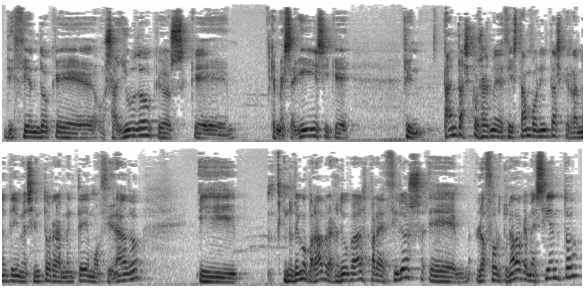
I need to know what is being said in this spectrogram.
diciendo que os ayudo, que, os, que, me seguís y que, tantas cosas me decís tan bonitas que realmente yo me siento realmente emocionado y no tengo palabras, no tengo palabras para deciros eh, lo afortunado que me siento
